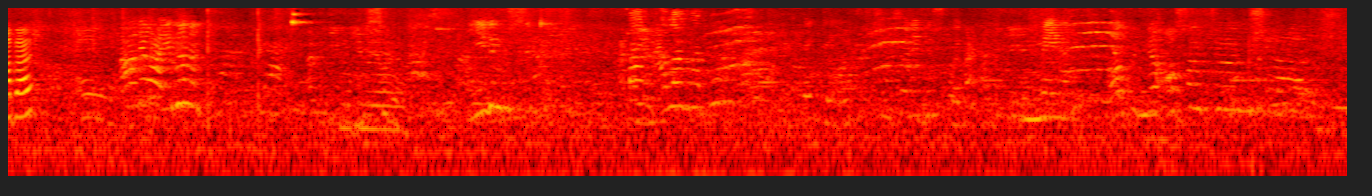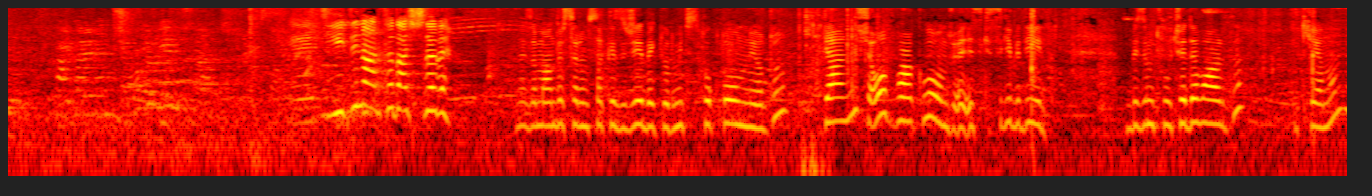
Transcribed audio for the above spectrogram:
Ya. Evet Yiğit'in arkadaşları. Ne zamandır sarımsak eziciyi bekliyordum. Hiç stokta olmuyordu. Gelmiş ama farklı olmuş. Öyle Eskisi gibi değil. Bizim Tuğçe'de vardı. Ikea'nın.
